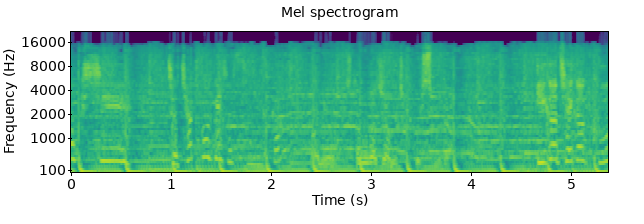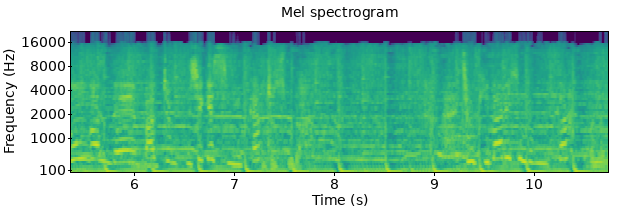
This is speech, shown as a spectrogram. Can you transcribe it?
혹시 저 찾고 계셨습니까? 아니요 산가지함을 찾고 있습니다. 이거 제가 구운 건데 맛 좀 보시겠습니까? 괜찮습니다. 저 기다리신 겁니까? 아니요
